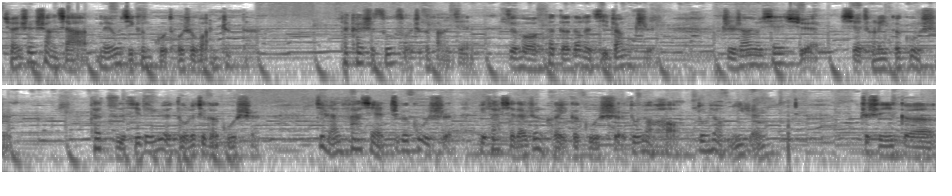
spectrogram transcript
全身上下没有几根骨头是完整的。他开始搜索这个房间，最后他得到了几张纸，纸上用鲜血写成了一个故事。他仔细地阅读了这个故事，竟然发现这个故事比他写的任何一个故事都要好，都要迷人。这是一个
